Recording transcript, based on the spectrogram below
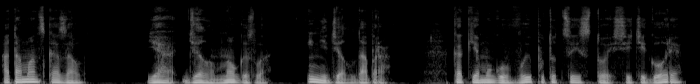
Атаман сказал, «Я делал много зла и не делал добра. Как я могу выпутаться из той сети горя,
